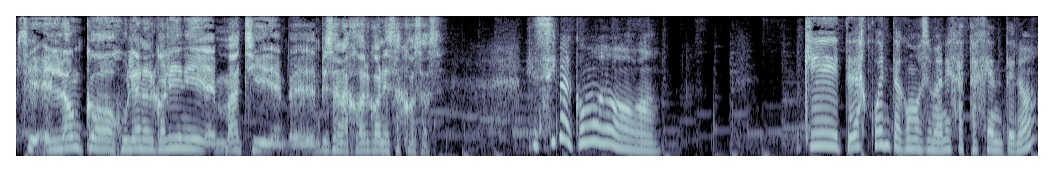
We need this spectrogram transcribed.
sí, el lonco Julián Ercolini, eh, Machi, em- empiezan a joder con esas cosas. Encima, ¿cómo...? ¿Qué? ¿Te das cuenta cómo se maneja esta gente, no?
